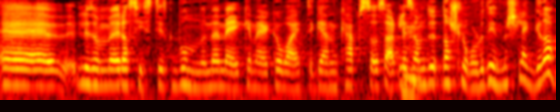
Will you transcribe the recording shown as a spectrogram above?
eh, liksom rasistisk bonde med 'Make America White Again'-caps. og så er det liksom, mm. du, Da slår du det inn med slegge, da.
